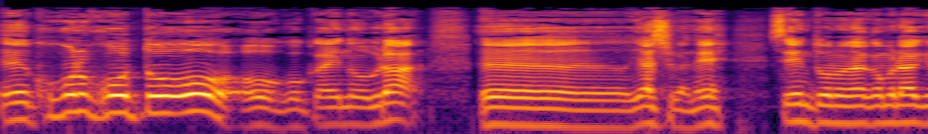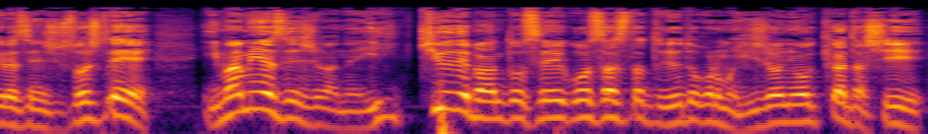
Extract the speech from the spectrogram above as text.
えー、ここの高騰を5回の裏、えー、野手がね、先頭の中村明選手、そして今宮選手がね、1球でバント成功させたというところも非常に大きかったし、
